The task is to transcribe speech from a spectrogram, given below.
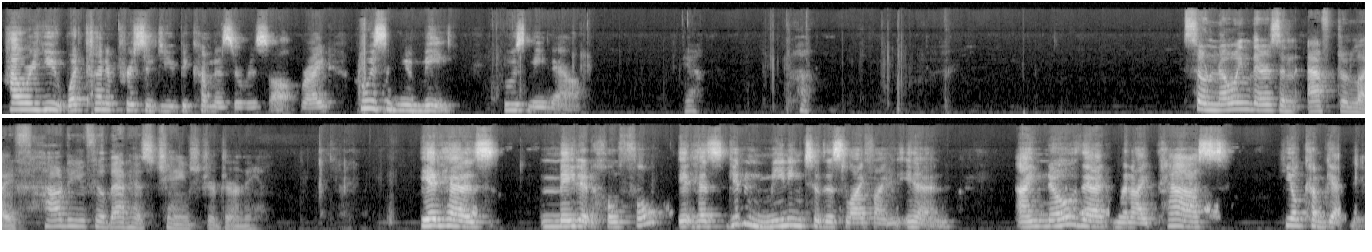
how are you? What kind of person do you become as a result, right? Who is the new me? Who's me now? So knowing there's an afterlife, how do you feel that has changed your journey? It has made it hopeful. It has given meaning to this life I'm in. I know that when I pass, he'll come get me.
